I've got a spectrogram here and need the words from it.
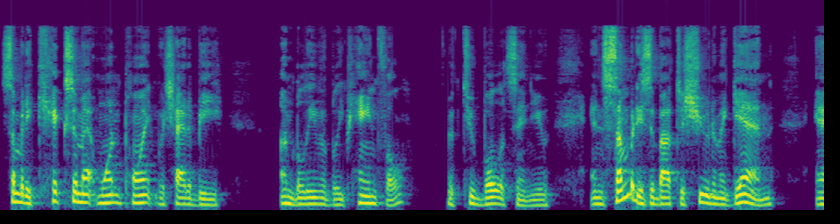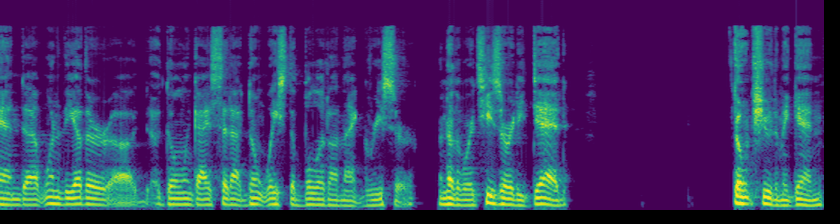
Somebody kicks him at one point, which had to be unbelievably painful with two bullets in you, and somebody's about to shoot him again. And uh, one of the other uh, Dolan guys said, uh, "Don't waste a bullet on that greaser." In other words, he's already dead. Don't shoot him again.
